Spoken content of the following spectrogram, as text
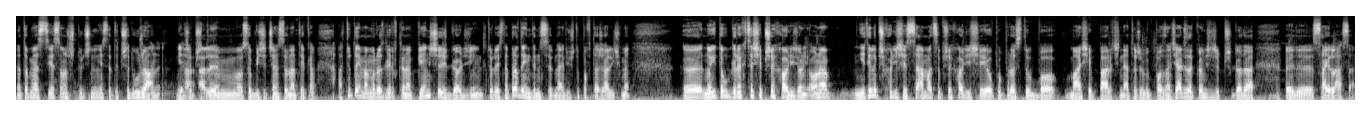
natomiast jest on sztucznie niestety przedłużany. Ja no, się przy ale... tym osobiście często natykam. A tutaj mamy rozgrywkę na 5-6 godzin, która jest naprawdę intensywna, jak już to powtarzaliśmy, y, no i tą grę chce się przechodzić. Ona nie tyle przechodzi się sama, co przechodzi się ją po prostu prostu, bo ma się parć na to, żeby poznać, jak zakończy się przygoda y, Silasa.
